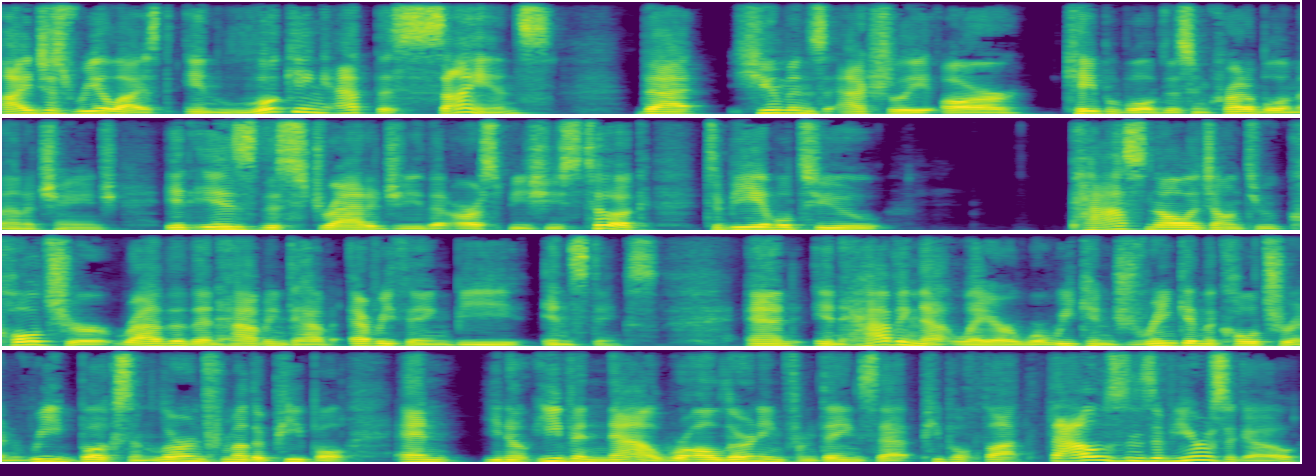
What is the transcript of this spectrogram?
I just realized in looking at the science that humans actually are capable of this incredible amount of change. It is the strategy that our species took to be able to pass knowledge on through culture rather than having to have everything be instincts. And in having that layer where we can drink in the culture and read books and learn from other people. And, you know, even now we're all learning from things that people thought thousands of years ago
